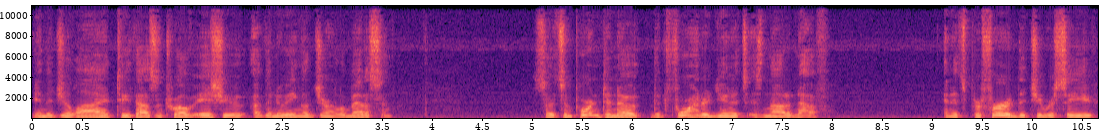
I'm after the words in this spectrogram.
in the July 2012 issue of the New England Journal of Medicine. So it's important to note that 400 units is not enough, and it's preferred that you receive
